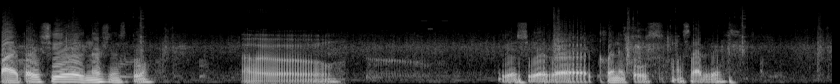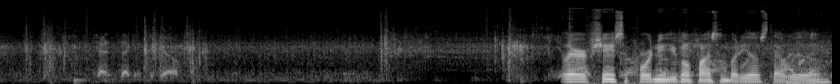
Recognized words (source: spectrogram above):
5.30. She has nursing school. Oh. Yeah, she has uh, clinicals on Saturdays. Ten seconds to go. Be Claire, if she ain't supporting you, you gonna find somebody else that will. seconds.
